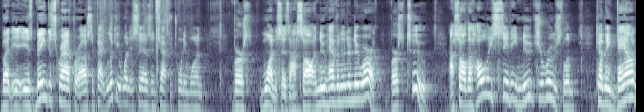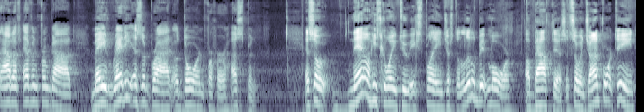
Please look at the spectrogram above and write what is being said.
But it is being described for us. In fact, look at what it says in chapter 21, verse 1. It says, I saw a new heaven and a new earth. Verse 2, I saw the holy city, New Jerusalem, coming down out of heaven from God, made ready as a bride adorned for her husband. And so now he's going to explain just a little bit more about this. And so in John 14,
